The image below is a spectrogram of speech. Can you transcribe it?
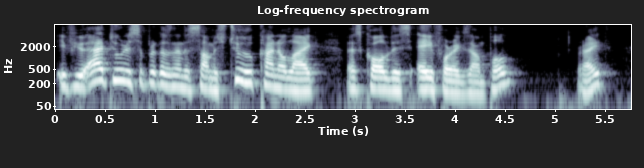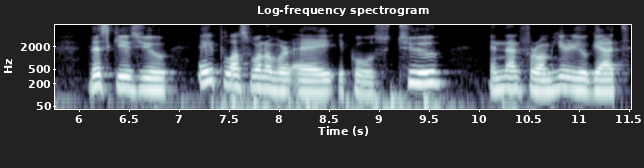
If you add two reciprocals and the sum is 2, kind of like, let's call this a for example, right? This gives you a plus 1 over a equals 2. And then from here you get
